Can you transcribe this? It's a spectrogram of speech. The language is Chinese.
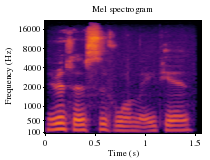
你愿神赐福我每一天。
